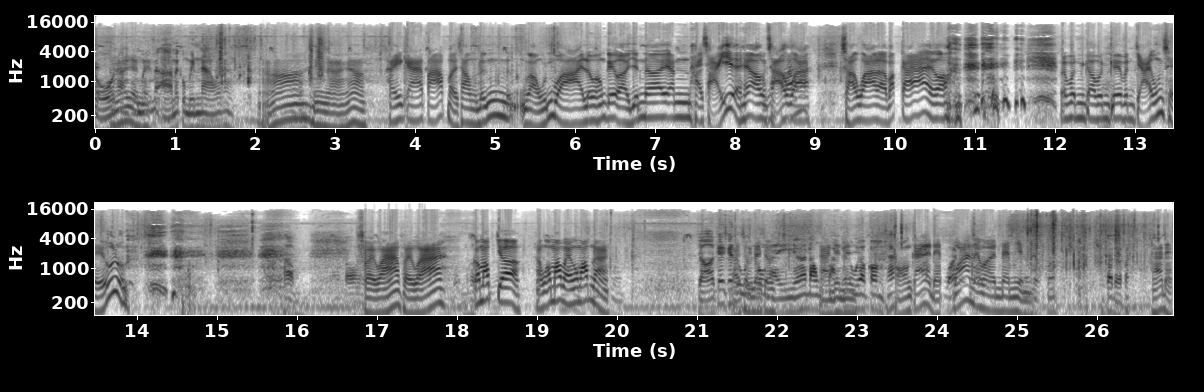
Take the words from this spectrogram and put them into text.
ơi, nó nó ở mấy con min nào á. đó như là thấy không? Thấy cá táp rồi xong đứng ngồi quýnh hoài luôn không kêu ờ vinh ơi anh hại sảy rồi thấy không? Sợ qua sợ qua là bắt cá hiểu không? Rồi bên coi bên kia bên chạy muốn xỉu luôn. Không. Phơi quá phơi quá. Có móc chưa? Không có móc em có móc nè Trời cái cái đuôi con này ờ, đâu À, cái đuôi con sao? còn cái này đẹp quá anh em ơi anh em nhìn. Cá đẹp á. khá đẹp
